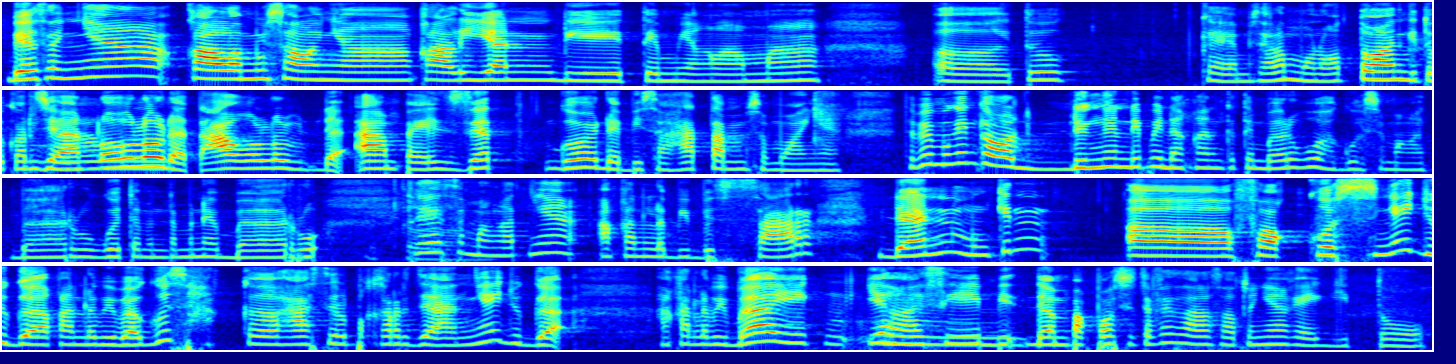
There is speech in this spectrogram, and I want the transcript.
biasanya kalau misalnya kalian di tim yang lama eh, itu kayak misalnya monoton gitu kerjaan lo lo udah tahu lo udah A sampai Z gue udah bisa hatam semuanya. Tapi mungkin kalau dengan dipindahkan ke tim baru wah gue semangat baru gue teman-temannya baru. Kayak semangatnya akan lebih besar dan mungkin eh, fokusnya juga akan lebih bagus ke hasil pekerjaannya juga akan lebih baik. Ya nggak sih? Dampak positifnya salah satunya kayak gitu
